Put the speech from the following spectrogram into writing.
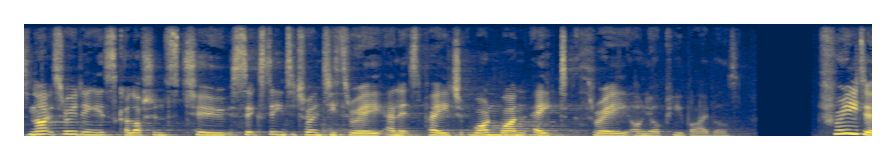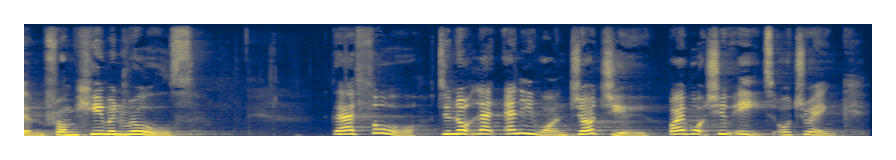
Tonight's reading is Colossians 2 16 to 23, and it's page 1183 on your Pew Bibles. Freedom from human rules. Therefore, do not let anyone judge you by what you eat or drink,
